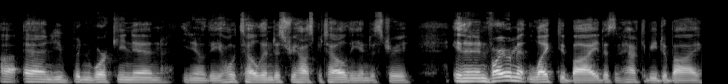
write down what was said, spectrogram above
uh, and you've been working in, you know, the hotel industry, hospitality industry. In an environment like Dubai, it doesn't have to be Dubai,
